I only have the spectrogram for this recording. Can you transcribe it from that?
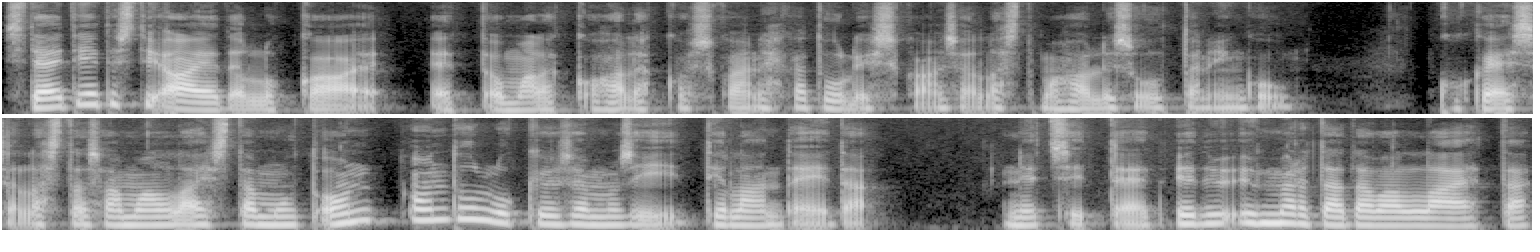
sitä ei tietysti ajatellutkaan, että omalle kohdalle koskaan ehkä tulisikaan sellaista mahdollisuutta niin kuin kokea sellaista samanlaista, mutta on, on tullut kyllä sellaisia tilanteita nyt sitten, että ymmärtää tavallaan, että,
